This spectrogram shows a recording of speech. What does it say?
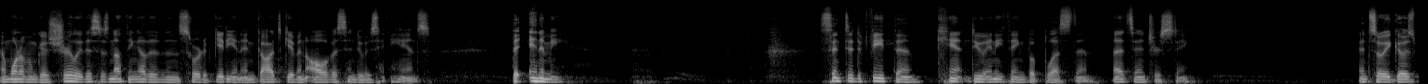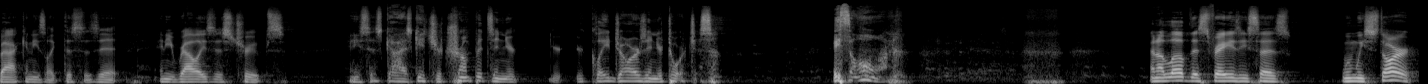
And one of them goes, Surely this is nothing other than the sword of Gideon, and God's given all of us into his hands. The enemy sent to defeat them can't do anything but bless them. That's interesting. And so he goes back and he's like, This is it. And he rallies his troops. And he says, Guys, get your trumpets and your, your, your clay jars and your torches. It's on. And I love this phrase. He says, When we start,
